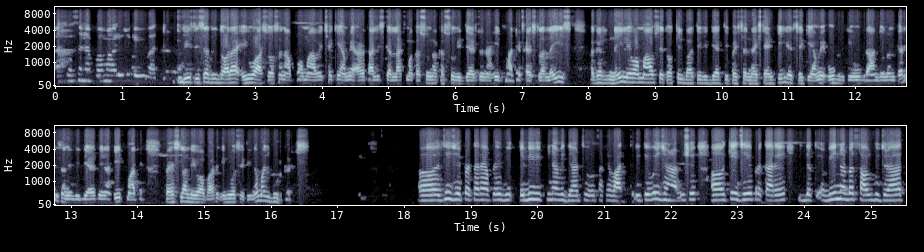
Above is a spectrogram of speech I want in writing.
આશ્વાસન આપવામાં આવેલું છે? કેવી વાત? વીસ સર દ્વારા એવું આશ્વાસન આપવામાં આવે છે કે અમે અડતાલીસ કલાકમાં કશું ના કશું વિદ્યાર્થીઓના હિત માટે ફેસલા લઈશ. અગર નહીં લેવામાં આવશે તો અખિલ ભારતીય વિદ્યાર્થી પરિષદના સ્ટેન્ડ ક્લિયર છે કે અમે ઉગ્રથી ઉગ્ર આંદોલન કરીશ અને વિદ્યાર્થીના હિત માટે ફેસલા લેવા માટે યુનિવર્સિટીને મજબૂર કરીશ. જી, જે પ્રકારે આપણે એબીવીપી ના વિદ્યાર્થીઓ સાથે વાત કરી તેઓએ જણાવ્યું છે કે જે પ્રકારે વી નર્મદ સાઉથ ગુજરાત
